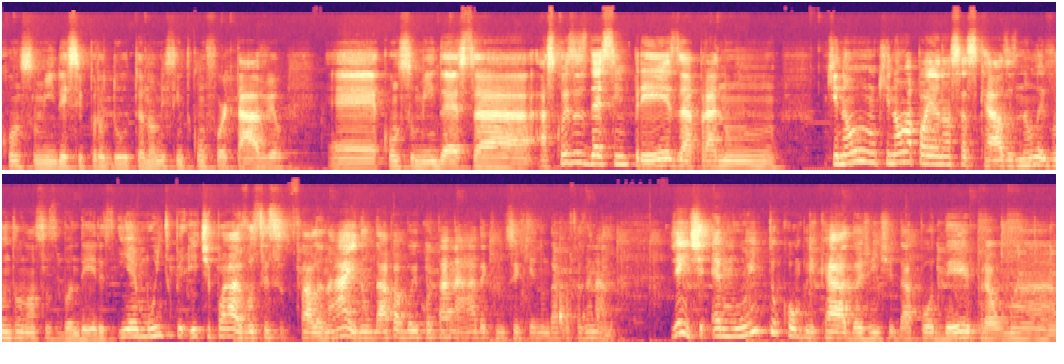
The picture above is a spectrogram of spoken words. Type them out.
consumindo esse produto, eu não me sinto confortável é, consumindo essa as coisas dessa empresa para não que não que não apoia nossas causas, não levantam nossas bandeiras e é muito e tipo, ah, vocês falando, ai, não dá pra boicotar nada, que não sei o que, não dá pra fazer nada. Gente, é muito complicado a gente dar poder pra uma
